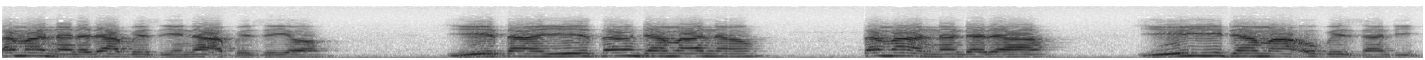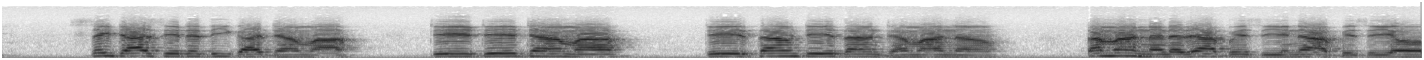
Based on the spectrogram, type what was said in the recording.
တမနန္တရပစ္စယေနပစ္စယောယေတံယေတံဓမ္မနံတမနန္တရာယေယဓမ္မာဥပ္ပဇ္ဇန္တိစိတ်ဓာစေတတိကဓမ္မာ တေတေဓမ္မာတေသံတေသံဓမ္မနံတမနန္တရပစ္စယနာပစ္စယော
